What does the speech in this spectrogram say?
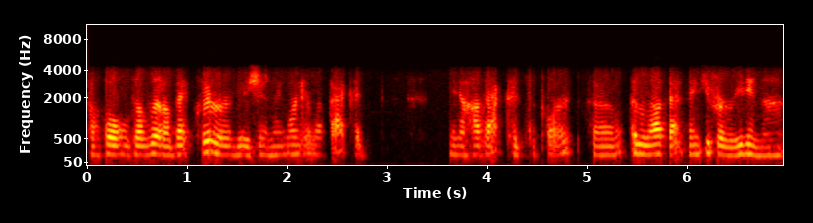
to hold a little bit clearer vision. I wonder what that could, you know, how that could support. So I love that. Thank you for reading that.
